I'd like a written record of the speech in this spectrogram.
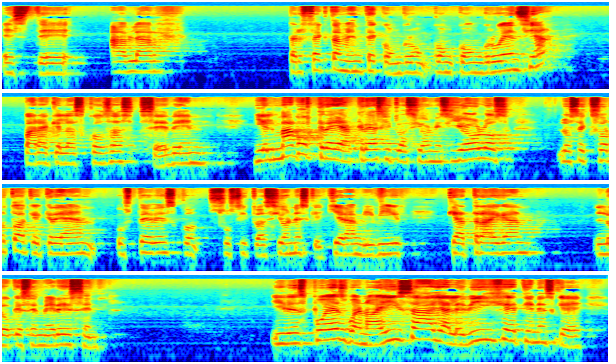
este, hablar perfectamente con, con congruencia para que las cosas se den. Y el mago crea, crea situaciones. Y yo los, los exhorto a que crean ustedes con sus situaciones que quieran vivir, que atraigan lo que se merecen. Y después, bueno, a Isa ya le dije, tienes que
